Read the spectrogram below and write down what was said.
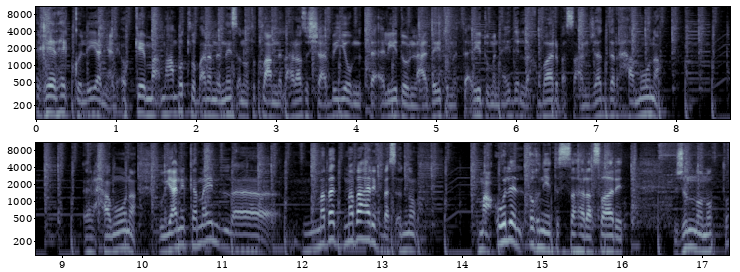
غير هيك كليا يعني. أوكي ما, ما عم بطلب أنا من الناس إنه تطلع من الأعراس الشعبية ومن التقاليد ومن العادات ومن التقاليد ومن هيدي الأخبار بس عن جد ارحمونا. ارحمونا. ويعني كمان آه، ما بد ما بعرف بس إنه معقول الأغنية السهرة صارت جنوا نطوا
